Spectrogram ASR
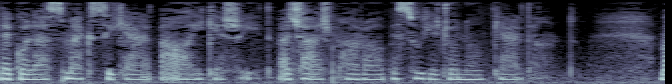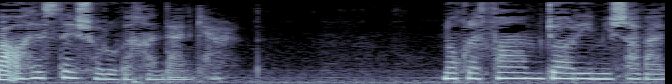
لگولاس مکسی کرد و آهی کشید و چشمها را به سوی جنوب گرداند و آهسته شروع به خواندن کرد. نقر فام جاری می شود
